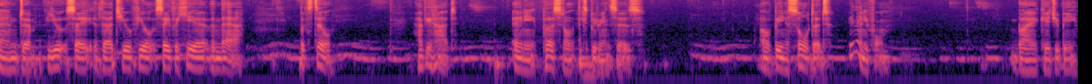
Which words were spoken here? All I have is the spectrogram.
And um, you say that you feel safer here than there. But still, have you had any personal experiences of being assaulted in any form by KGB?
